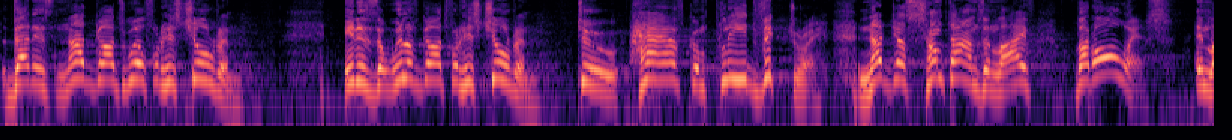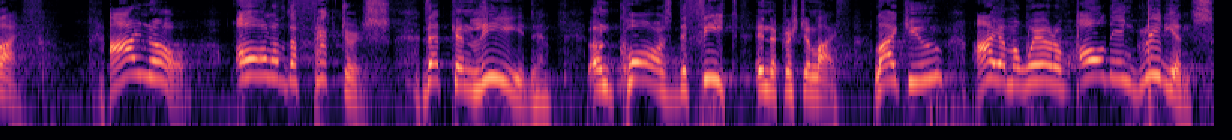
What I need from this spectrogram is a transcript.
That is not God's will for his children. It is the will of God for his children to have complete victory, not just sometimes in life, but always in life. I know all of the factors that can lead and cause defeat in the Christian life. Like you, I am aware of all the ingredients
